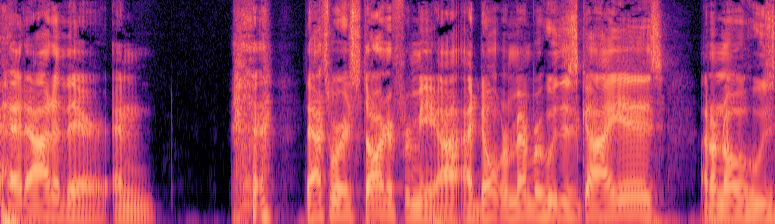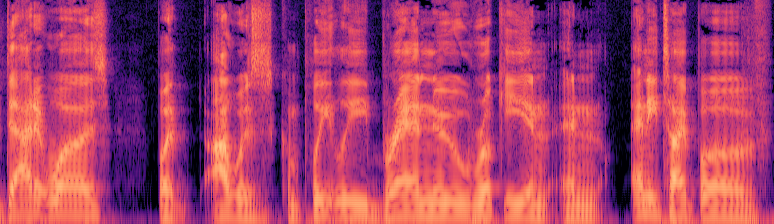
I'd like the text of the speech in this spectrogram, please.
head out of there. And that's where it started for me. I, I don't remember who this guy is. I don't know whose dad it was, but I was completely brand new rookie in, in any type of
